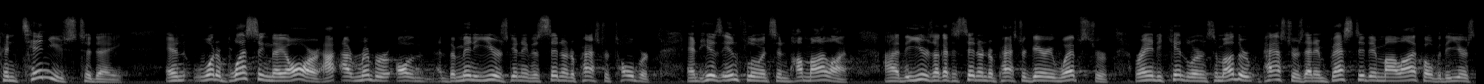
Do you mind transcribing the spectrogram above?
continues today and what a blessing they are. I, I remember all the many years getting to sit under Pastor Tolbert and his influence in my life. Uh, the years I got to sit under Pastor Gary Webster, Randy Kindler, and some other pastors that invested in my life over the years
